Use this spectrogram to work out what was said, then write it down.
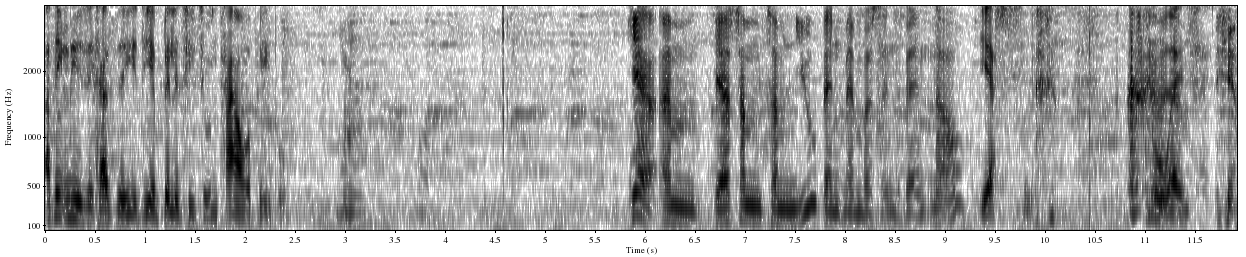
I think music has the, the ability to empower people. Yeah, um, there are some some new band members in the band now. Yes, always. Yeah.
